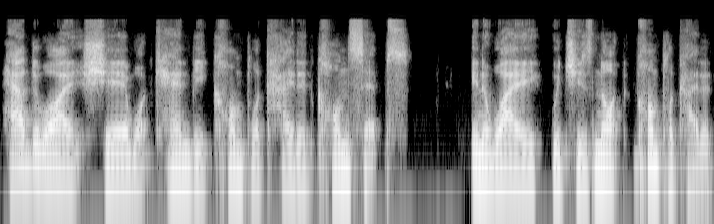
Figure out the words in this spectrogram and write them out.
how do i share what can be complicated concepts in a way which is not complicated?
